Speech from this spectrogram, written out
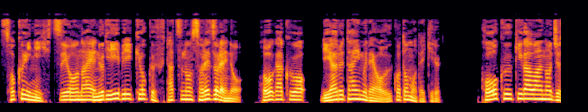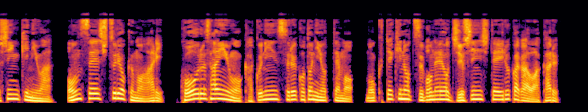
即位に必要な NDB 局2つのそれぞれの方角をリアルタイムで追うこともできる。航空機側の受信機には音声出力もあり、コールサインを確認することによっても、目的のツボネを受信しているかがわかる。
